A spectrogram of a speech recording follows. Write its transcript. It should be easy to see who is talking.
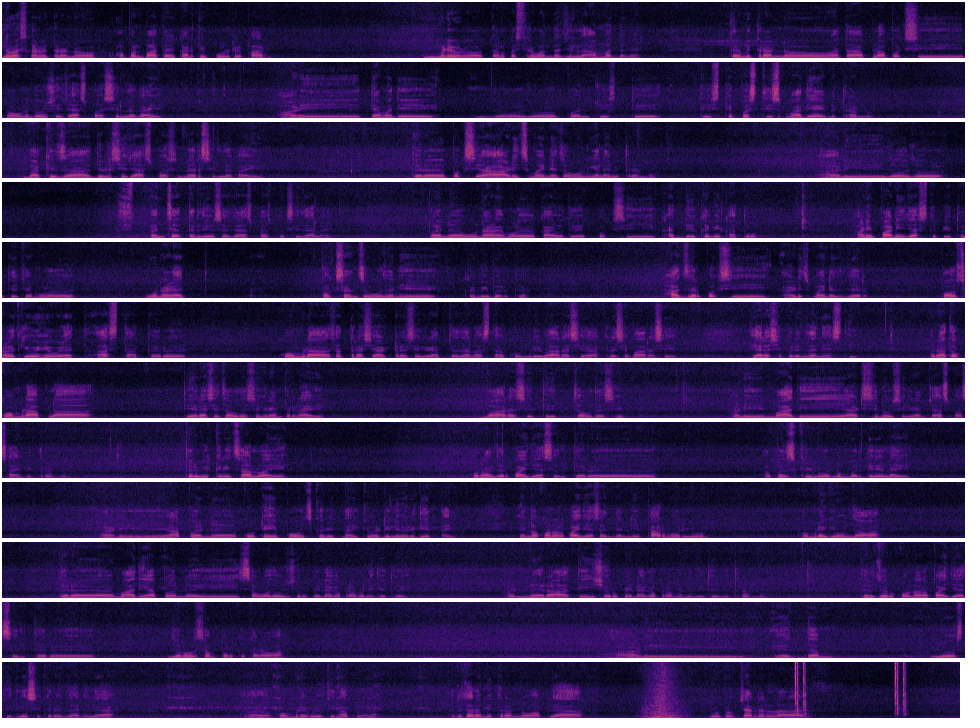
Speaker 1: नमस्कार मित्रांनो आपण पाहत आहे कार्तिक पोल्ट्री फार्म मडेवडगाव तालुका श्रीवंदा जिल्हा अहमदनगर. तर मित्रांनो आता आपला पक्षी पावणे दोनशेच्या आसपास शिल्लक आहे. आणि त्यामध्ये जवळजवळ पंचवीस ते तीस ते पस्तीस मादी आहे मित्रांनो. बाकीचा दीडशेच्या आसपास नर शिल्लक आहे. तर पक्षी हा अडीच महिन्याचा होऊन गेला मित्रांनो. आणि जवळजवळ पंच्याहत्तर दिवसाच्या आसपास पक्षी झाला आहे पण उन्हाळ्यामुळं काय होतं पक्षी खाद्य कमी खातो आणि पाणी जास्त पितो. त्याच्यामुळं उन्हाळ्यात पक्ष्यांचं वजन हे कमी भरतं. हाच जर पक्षी अडीच महिन्यात जर पावसाळ्यात किंवा हिवाळ्यात असता तर कोंबडा सतराशे अठराशे ग्रॅमचा झाला असता. कोंबडी बाराशे अकराशे बाराशे तेराशेपर्यंत झाली असती. पण आता कोंबडा आपला तेराशे चौदाशे ग्रॅमपर्यंत आहे. बाराशे ते चौदाशे. आणि मादी आठशे नऊशे ग्रॅमच्या आसपास आहे मित्रांनो. तर विक्री चालू आहे. कोणाला जर पाहिजे असेल तर आपण स्क्रीनवर नंबर दिलेला आहे. आणि आपण कुठेही पोहोच करीत नाही किंवा डिलिव्हरी देत नाही. ज्यांना कोणाला पाहिजे असेल त्यांनी फार्मवर येऊन कोंबड्या घेऊन जावा. तर मादी आपण ही सव्वा दोनशे रुपये नागाप्रमाणे देतो आहे आणि नर हा तीनशे रुपये नागाप्रमाणे देतो आहे मित्रांनो. तर जर कोणाला पाहिजे असेल तर जरूर संपर्क करावा. आणि एकदम व्यवस्थित लसीकरण झालेल्या कोंबड्या मिळतील आपल्याला. तर चला मित्रांनो आपल्या यूट्यूब चॅनलला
